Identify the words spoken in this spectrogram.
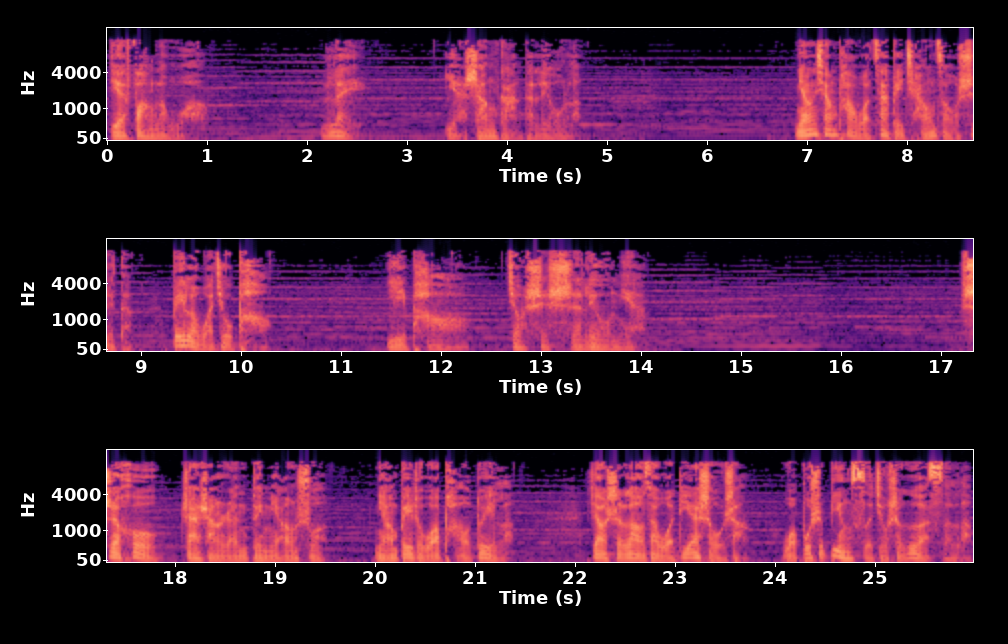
爹放了我，泪也伤感的流了。娘像怕我再被抢走似的，背了我就跑。一跑就是十六年。事后，寨上人对娘说：“娘背着我跑对了，要是落在我爹手上，我不是病死就是饿死了。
